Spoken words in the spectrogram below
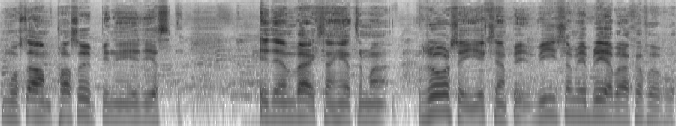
måste anpassa utbildningen i, det, i den verksamheten man rör sig i. Exempelvis vi som är brevbärarchaufförer,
